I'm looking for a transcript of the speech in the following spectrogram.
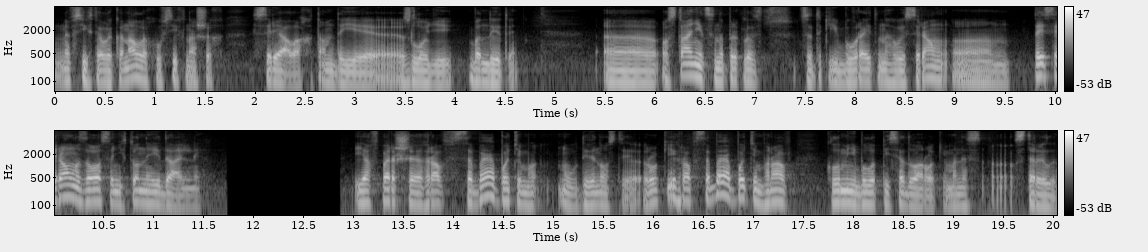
на всіх телеканалах, у всіх наших серіалах, там, де є злодії, бандити. Е, останній це, наприклад, це такий був рейтинговий серіал. Е, цей серіал називався Ніхто не ідеальний. Я вперше грав в себе, потім, ну, в 90-ті роки грав в себе, а потім грав, коли мені було 52 роки. Мене старили.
